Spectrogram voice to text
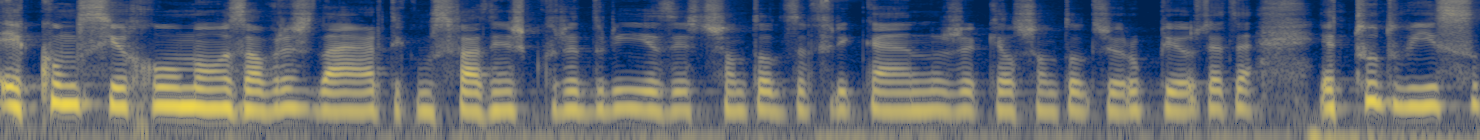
é como se arrumam as obras de arte e como se fazem as curadorias, estes são todos africanos, aqueles são todos europeus, etc. É tudo isso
